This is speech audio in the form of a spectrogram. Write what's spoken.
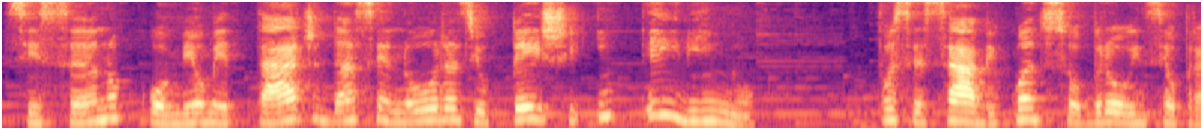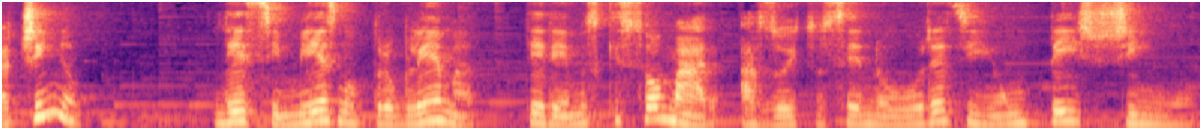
Cissano comeu metade das cenouras e o peixe inteirinho. Você sabe quanto sobrou em seu pratinho? Nesse mesmo problema, teremos que somar as oito cenouras e um peixinho.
